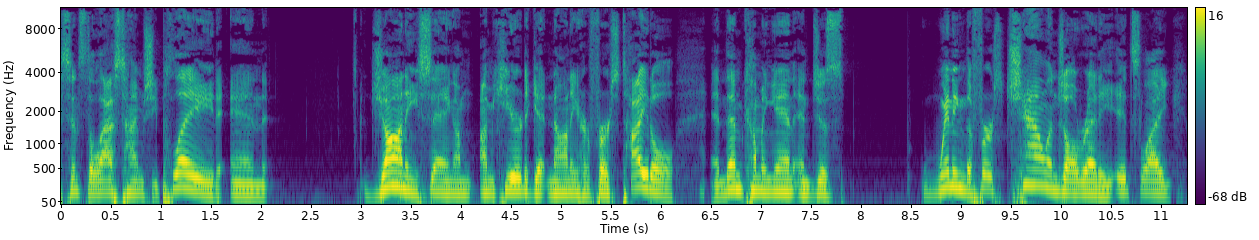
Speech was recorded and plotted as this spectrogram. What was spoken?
since the last time she played and Johnny saying I'm I'm here to get Nany her first title and them coming in and just winning the first challenge already. It's like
